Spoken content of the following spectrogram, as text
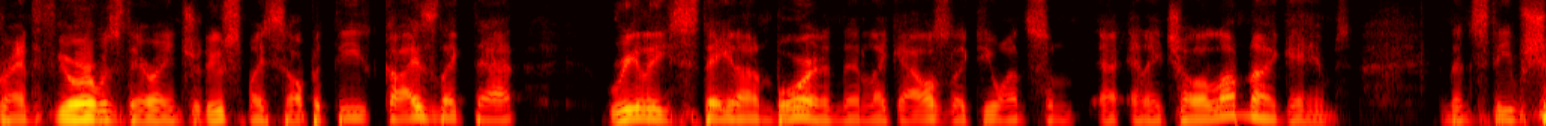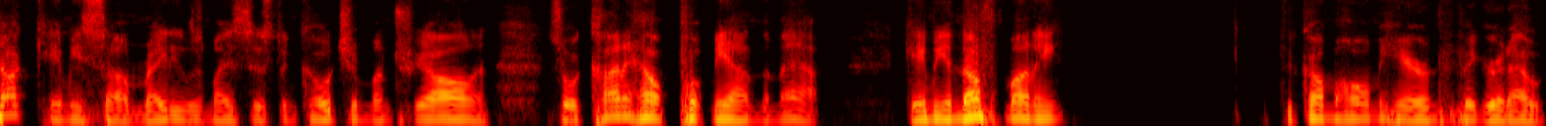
Grant Fuhr was there. I introduced myself, but these guys like that really stayed on board. And then like Al's like, "Do you want some uh, NHL alumni games?" And then Steve Shutt gave me some. Right, he was my assistant coach in Montreal, and so it kind of helped put me on the map. Gave me enough money to come home here and figure it out.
